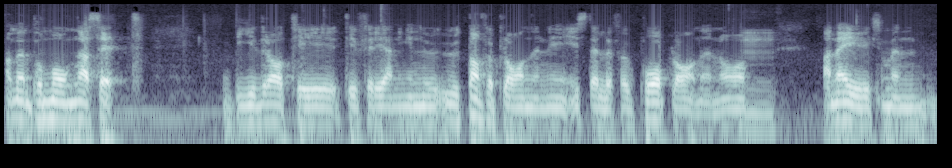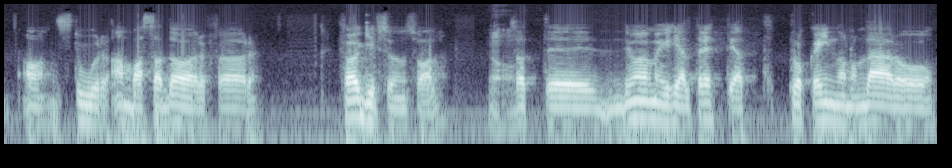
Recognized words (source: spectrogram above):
ja, men på många sätt bidra till, till föreningen nu utanför planen istället för på planen. Och Mm. Han är ju liksom en, ja, en stor ambassadör för, för GIF Sundsvall. Ja. Så att, eh, det var man ju helt rätt i att plocka in honom där och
